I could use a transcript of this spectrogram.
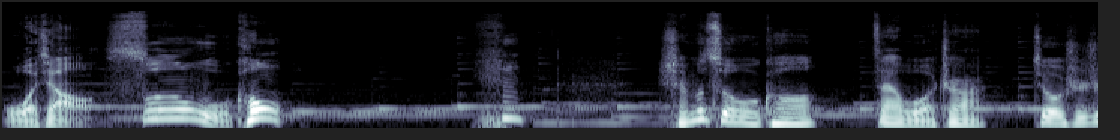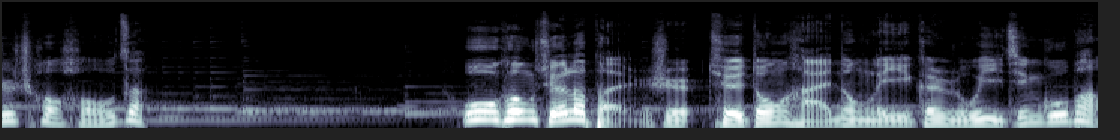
我叫孙悟空。哼，什么孙悟空，在我这儿就是只臭猴子。悟空学了本事，去东海弄了一根如意金箍棒，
